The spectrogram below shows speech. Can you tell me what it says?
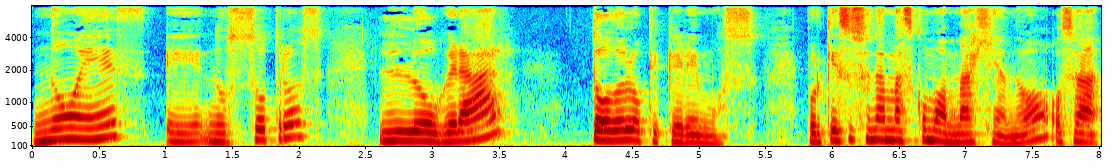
No es eh, nosotros lograr todo lo que queremos, porque eso suena más como a magia, ¿no? O sea,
